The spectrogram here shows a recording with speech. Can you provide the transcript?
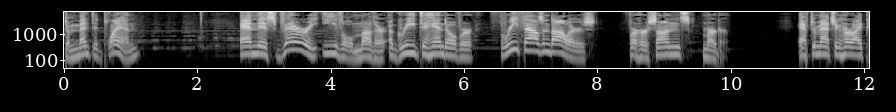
demented plan. And this very evil mother agreed to hand over $3,000 for her son's murder. After matching her IP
